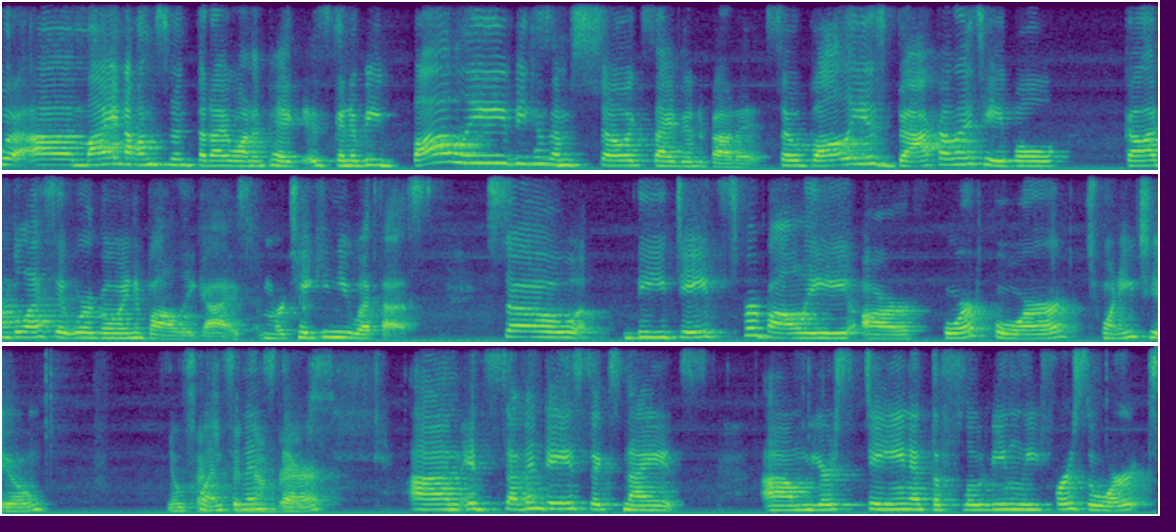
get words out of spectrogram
uh, my announcement that I want to pick is going to be Bali because I'm so excited about it. So, Bali is back on the table. God bless it. We're going to Bali, guys, and we're taking you with us. So, the dates for Bali are 4 4 22. No Such coincidence there. Um, it's seven days, six nights. Um, we are staying at the Floating Leaf Resort,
